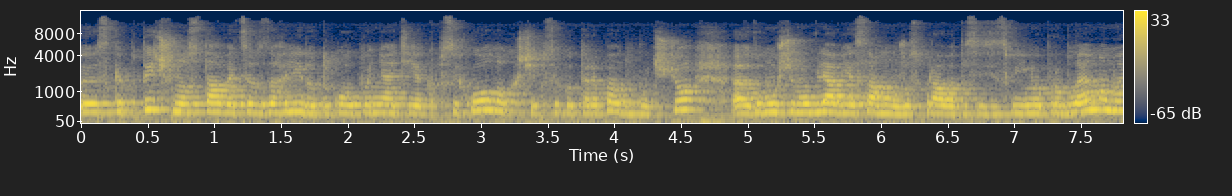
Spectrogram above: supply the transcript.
е, скептично ставиться взагалі до такого поняття, як психолог чи психотерапевт, будь-що, е, тому що, мовляв, я сам можу справитися зі своїми проблемами.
